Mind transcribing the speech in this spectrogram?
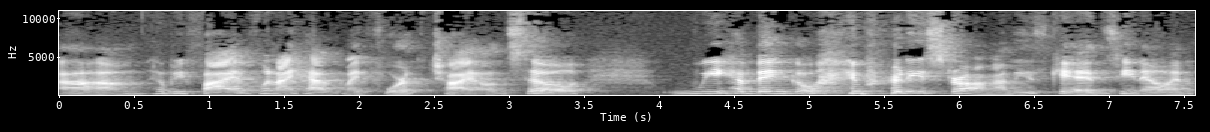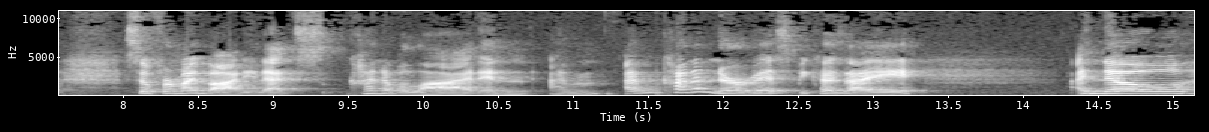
um, he'll be five when I have my fourth child. So we have been going pretty strong on these kids, you know, and so for my body, that's kind of a lot. And I'm, I'm kind of nervous because I, I know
